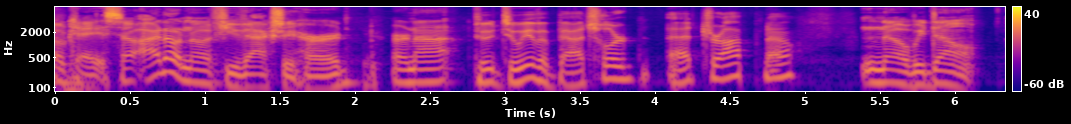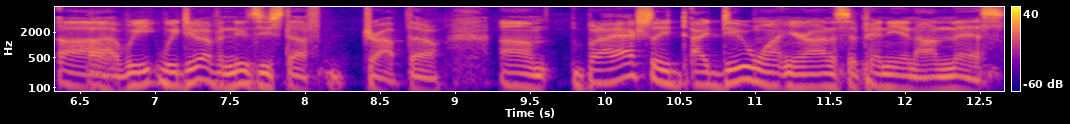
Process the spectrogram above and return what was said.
Okay, so I don't know if you've actually heard or not. Do, do we have a Bachelorette drop now? No, we don't. Uh, Oh. We we do have a newsy stuff drop though, um, but I actually I do want your honest opinion on this,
